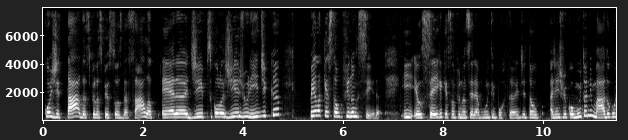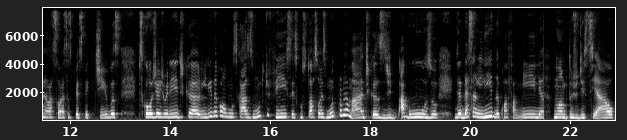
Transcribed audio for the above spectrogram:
cogitadas pelas pessoas da sala era de psicologia jurídica pela questão financeira. E eu sei que a questão financeira é muito importante, então a gente ficou muito animado com relação a essas perspectivas. Psicologia jurídica lida com alguns casos muito difíceis, com situações muito problemáticas de abuso, de, dessa lida com a família no âmbito judicial,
